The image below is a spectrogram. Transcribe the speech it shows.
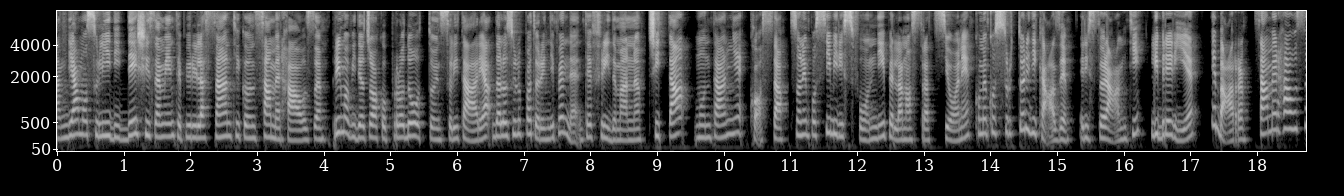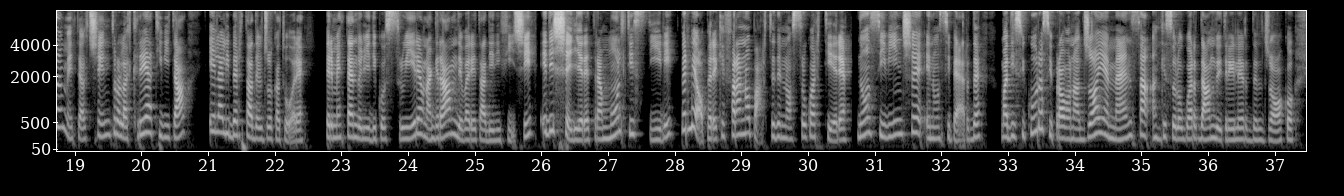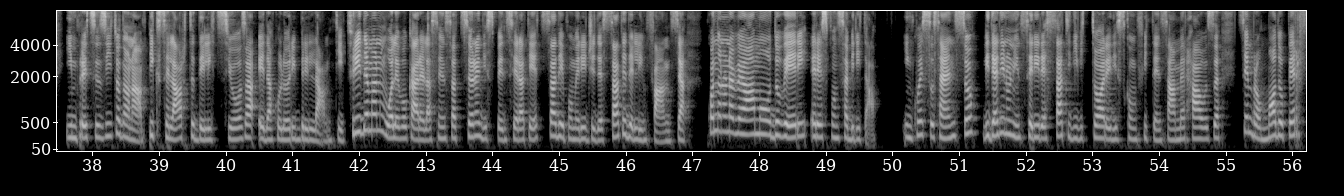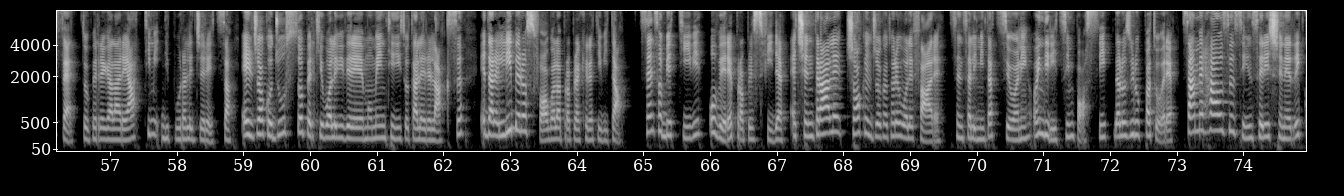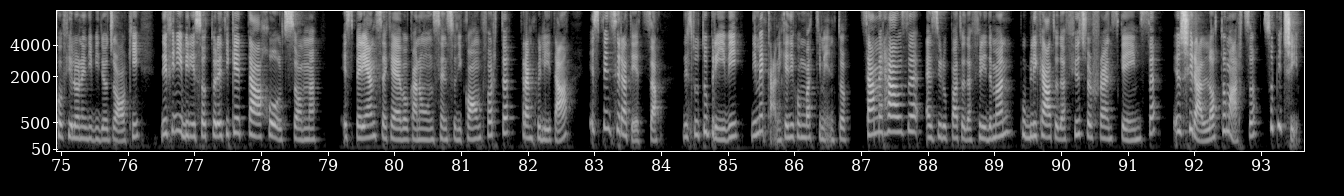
Andiamo su lidi decisamente più rilassanti con Summer House, primo videogioco prodotto in solitaria dallo sviluppatore indipendente Friedman. Città, montagne, costa. Sono i possibili sfondi per la nostra azione come costruttori di case, ristoranti, librerie e bar. Summer House mette al centro la creatività e la libertà del giocatore permettendogli di costruire una grande varietà di edifici e di scegliere tra molti stili per le opere che faranno parte del nostro quartiere. Non si vince e non si perde, ma di sicuro si prova una gioia immensa anche solo guardando i trailer del gioco, impreziosito da una pixel art deliziosa e da colori brillanti. Friedemann vuole evocare la sensazione di spensieratezza dei pomeriggi d'estate dell'infanzia, quando non avevamo doveri e responsabilità. In questo senso, l'idea di non inserire stati di vittoria e di sconfitta in Summer House sembra un modo perfetto per regalare attimi di pura leggerezza. È il gioco giusto per chi vuole vivere momenti di totale relax e dare libero sfogo alla propria creatività, senza obiettivi o vere e proprie sfide. È centrale ciò che il giocatore vuole fare, senza limitazioni o indirizzi imposti dallo sviluppatore. Summer House si inserisce nel ricco filone di videogiochi definibili sotto l'etichetta wholesome, esperienze che evocano un senso di comfort, tranquillità e spensieratezza, del tutto privi di meccaniche di combattimento. Summer House è sviluppato da Friedman, pubblicato da Future Friends Games e uscirà l'8 marzo su PC.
